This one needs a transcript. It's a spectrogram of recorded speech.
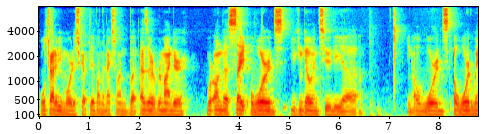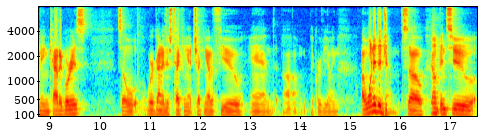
we'll try to be more descriptive on the next one. But as a reminder, we're on the site Awwwards. You can go into the uh, you know Awwwards award winning categories. So we're kind of just checking it, checking out a few, and um, like reviewing. I wanted to jump, so jump into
